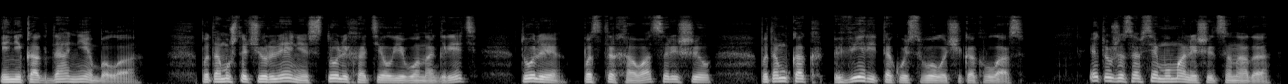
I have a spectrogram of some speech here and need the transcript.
И никогда не было. Потому что Чурленис то ли хотел его нагреть, то ли подстраховаться решил, потому как верить такой сволочи, как Влас, это уже совсем ума лишиться надо —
